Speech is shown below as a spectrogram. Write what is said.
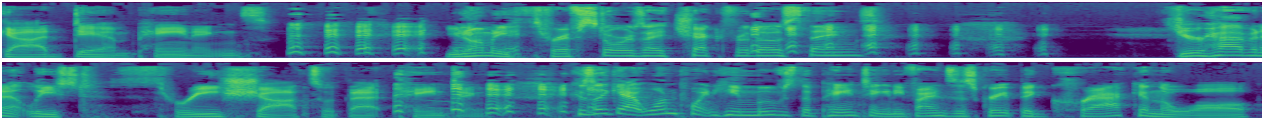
goddamn paintings. You know how many thrift stores I checked for those things? You're having at least 3 shots with that painting." Cuz like at one point he moves the painting and he finds this great big crack in the wall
